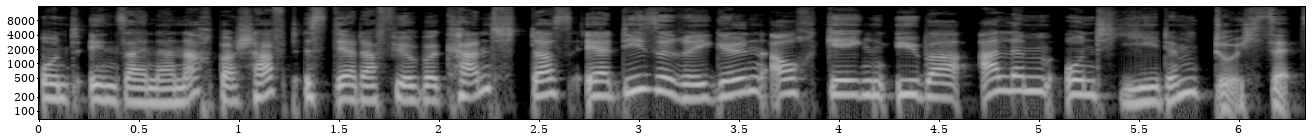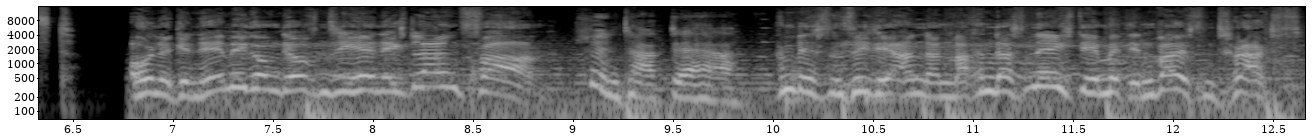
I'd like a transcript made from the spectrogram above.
Und in seiner Nachbarschaft ist er dafür bekannt, dass er diese Regeln auch gegenüber allem und jedem durchsetzt. Ohne Genehmigung dürfen Sie hier nicht langfahren. Schönen Tag, der Herr. Wissen Sie, die anderen machen das nicht, die mit den weißen Trucks.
